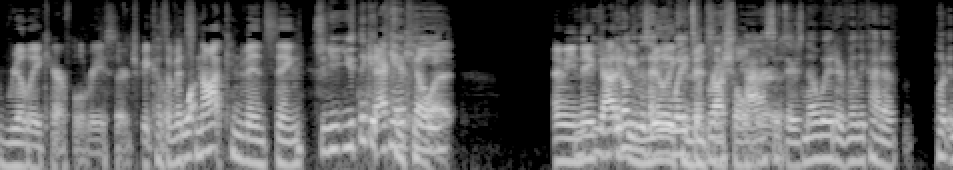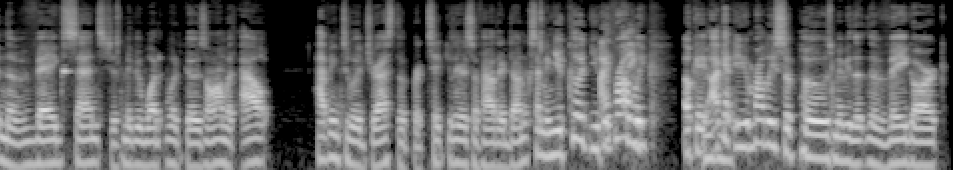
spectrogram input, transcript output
really careful research. Because if it's What- not convincing, So you, you think it that can kill be, it. I mean, they've got to be really any way to convincing brush soldiers. past it. There's no way to really kind of put in the vague sense, just maybe what what goes on without having to address the particulars of how they're done. Because I mean, you could you could I probably think- okay, I can you can probably suppose maybe the, the vague arc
